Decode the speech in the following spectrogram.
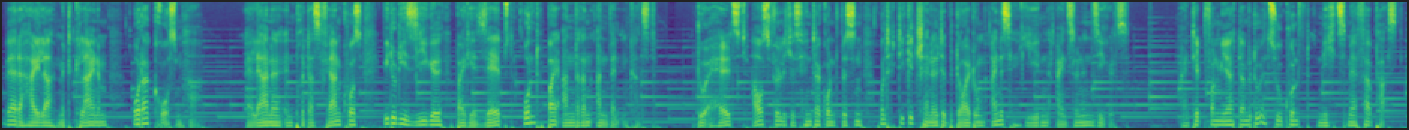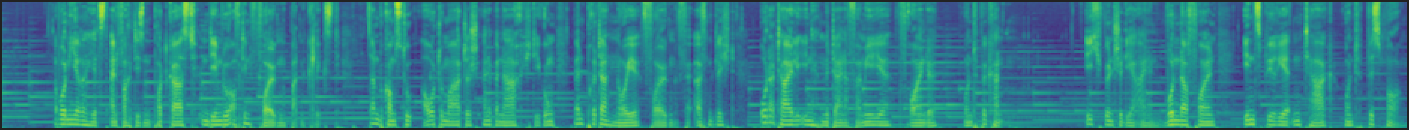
Werde Heiler mit kleinem oder großem Haar. Erlerne in Britta's Fernkurs, wie du die Siegel bei dir selbst und bei anderen anwenden kannst. Du erhältst ausführliches Hintergrundwissen und die gechannelte Bedeutung eines jeden einzelnen Siegels. Ein Tipp von mir, damit du in Zukunft nichts mehr verpasst. Abonniere jetzt einfach diesen Podcast, indem du auf den Folgen-Button klickst. Dann bekommst du automatisch eine Benachrichtigung, wenn Britta neue Folgen veröffentlicht oder teile ihn mit deiner Familie, Freunde und Bekannten. Ich wünsche dir einen wundervollen, inspirierten Tag und bis morgen.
